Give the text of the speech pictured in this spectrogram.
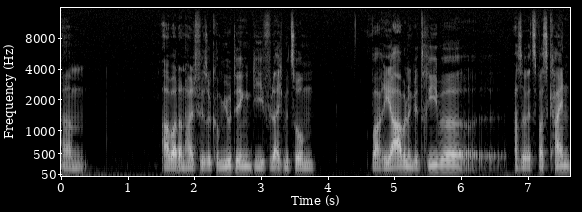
Ähm, aber dann halt für so Commuting, die vielleicht mit so einem variablen Getriebe, äh, also jetzt was kein,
